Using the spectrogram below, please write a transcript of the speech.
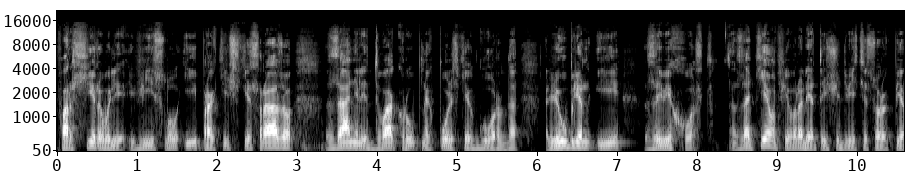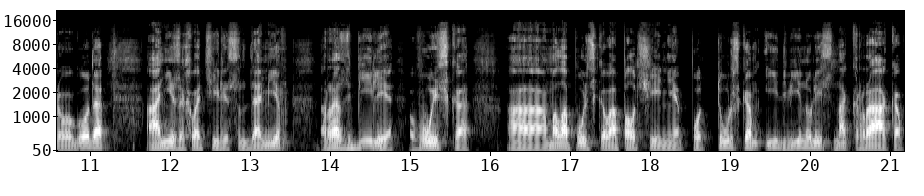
форсировали Вислу и практически сразу заняли два крупных польских города – Люблин и Завихост. Затем, в феврале 1241 года, они захватили Сандомир, разбили войско а, малопольского ополчения под Турском и двинулись на Краков,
